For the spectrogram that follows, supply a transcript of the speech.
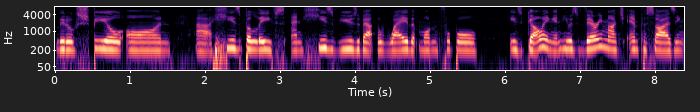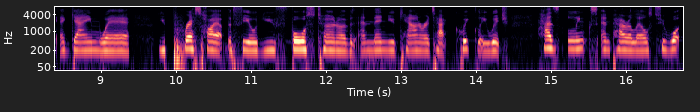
little spiel on uh, his beliefs and his views about the way that modern football is going. And he was very much emphasizing a game where you press high up the field, you force turnovers, and then you counter attack quickly, which has links and parallels to what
